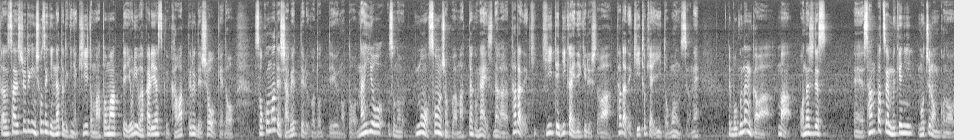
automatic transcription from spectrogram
だ最終的に書籍になった時にはきちっとまとまってより分かりやすく変わってるでしょうけどそこまで喋ってることっていうのと内容そのもう遜色は全くないです。だからただで聞いて理解できる人はただで聞いときゃいいと思うんですよね。で僕なんかはまあ同じです。え散髪屋向けにもちろんこの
